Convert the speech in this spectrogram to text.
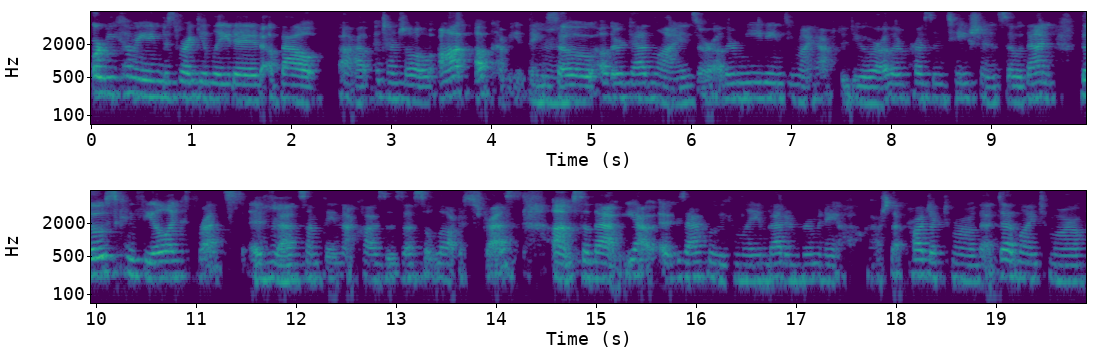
or becoming dysregulated about uh, potential uh, upcoming things. Mm-hmm. So, other deadlines or other meetings you might have to do or other presentations. So, then those can feel like threats if mm-hmm. that's something that causes us a lot of stress. Um, so, that, yeah, exactly, we can lay in bed and ruminate, oh gosh, that project tomorrow, that deadline tomorrow.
